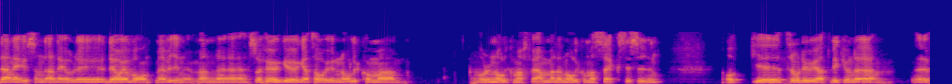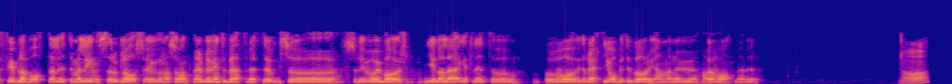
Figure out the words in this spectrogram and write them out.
den är ju som den är och det, det har jag vant mig vid nu. Men eh, så högögat har ju 0, var det 0,5 eller 0,6 i syn. Och eh, trodde ju att vi kunde eh, fibbla bort det lite med linser och glasögon och sånt men det blev inte bättre ett dugg så, så det var ju bara att gilla läget lite och, och det var rätt jobbigt i början men nu har jag vant mig vid det. Ja.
